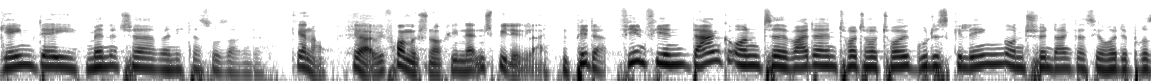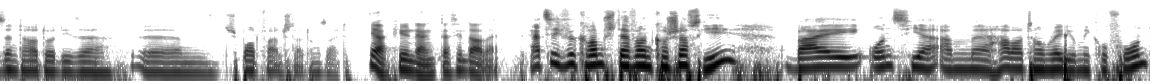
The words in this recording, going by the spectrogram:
Game Day Manager, wenn ich das so sagen darf. Genau. Ja, wir freuen uns schon auf die netten Spiele gleich. Peter, vielen, vielen Dank und äh, weiterhin toi toi toi, gutes Gelingen und schönen Dank, dass ihr heute Präsentator dieser ähm, Sportveranstaltung seid. Ja, vielen Dank, dass ihr da seid. Herzlich willkommen, Stefan Koschowski, bei uns hier am äh, Habertown Radio Mikrofon.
